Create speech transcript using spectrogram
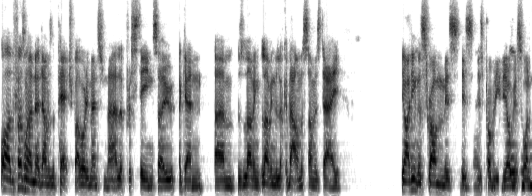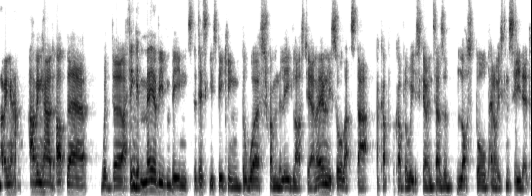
Well, the first one I noted down was the pitch, but I've already mentioned that it looked pristine. So again, um, was loving loving the look of that on a summer's day. You know, I think the scrum is is is probably the obvious one. Having having had up there with the, I think it may have even been statistically speaking the worst scrum in the league last year, and I only saw that stat a couple a couple of weeks ago in terms of lost ball penalties conceded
